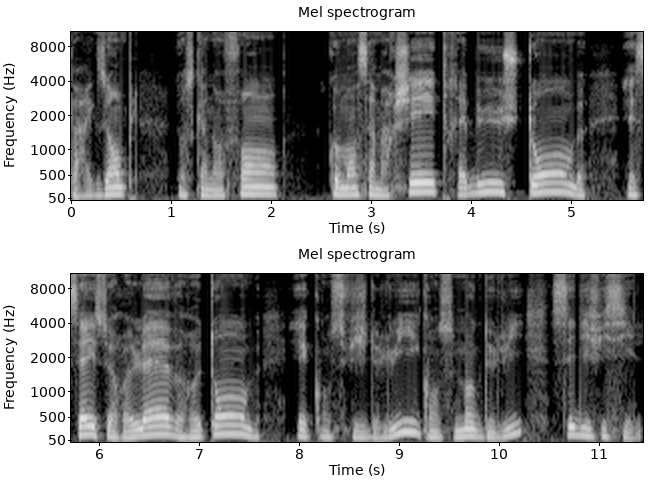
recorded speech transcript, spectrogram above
Par exemple, lorsqu'un enfant commence à marcher, trébuche, tombe, essaye, se relève, retombe, et qu'on se fiche de lui, qu'on se moque de lui, c'est difficile.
